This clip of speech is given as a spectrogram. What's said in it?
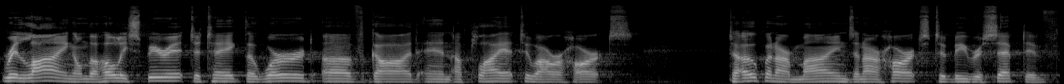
relying on the Holy Spirit to take the Word of God and apply it to our hearts, to open our minds and our hearts to be receptive,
